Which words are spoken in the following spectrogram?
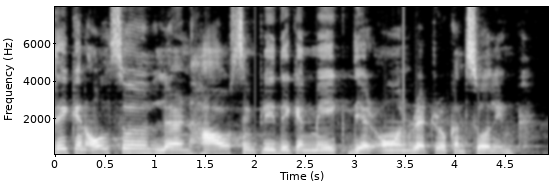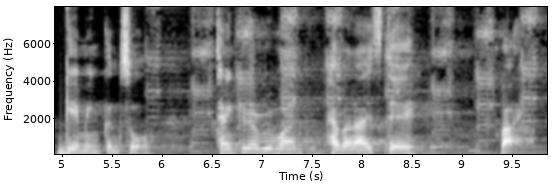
they can also learn how simply they can make their own retro consoling gaming console. Thank you everyone. Have a nice day. Bye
